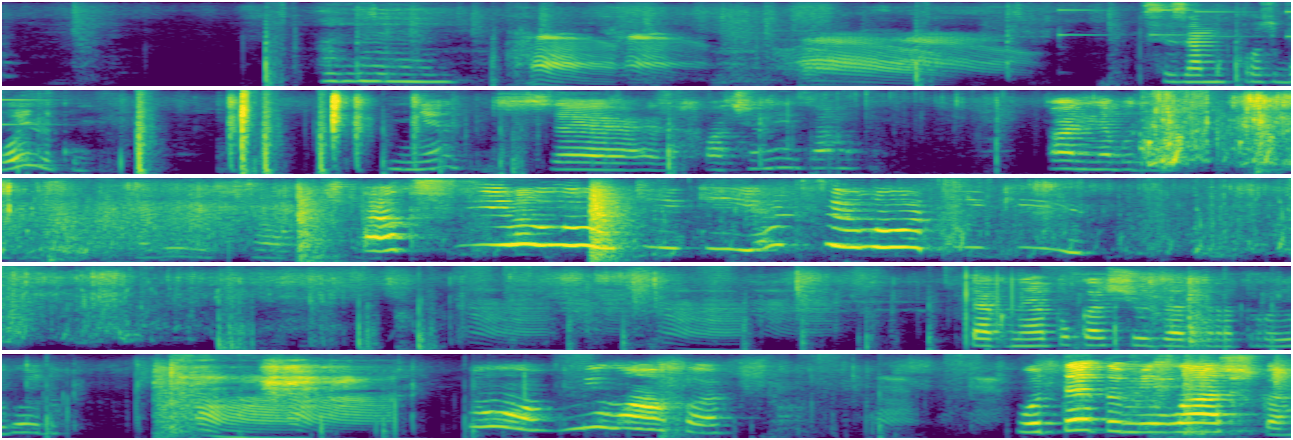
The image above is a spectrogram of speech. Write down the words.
Це замок розбойнику? Ні, це захвачений замок. А, не буду. Аксиолотники, аксиолотники. Так, ну я пока еще завтра трое выйду. О, милаха. Вот это милашка.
